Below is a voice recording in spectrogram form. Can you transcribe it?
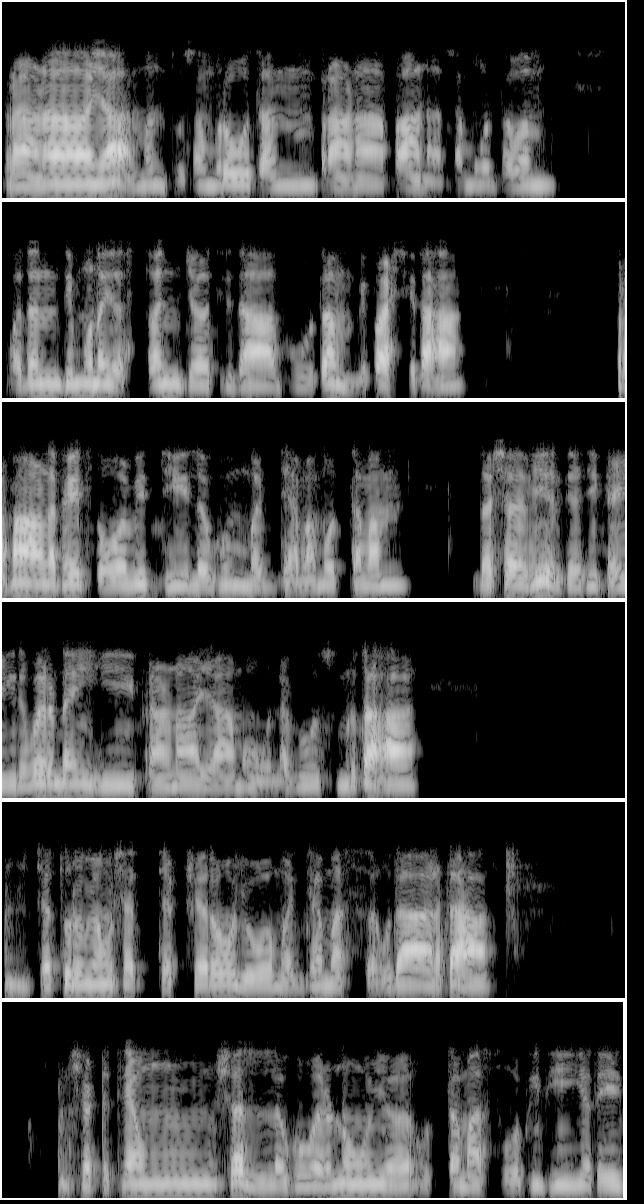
प्राणायामन्तु संरोधन् प्राणापानसमुद्भवम्। वदन्ति मुनयस्तञ्च त्रिधा भूतं विपश्यतः। प्रमाणभेदो विद्धि लघुं मध्यममुत्तमं दशभिर्गदिकैर्वर्णैः प्राणायामो लघुस्मृतः। चतुर्विंशत्यक्षरो यो मध्यमः स उदारतः। षट्त्रिंशल्लघुवर्णो य उत्तमस्वभिधीयते।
